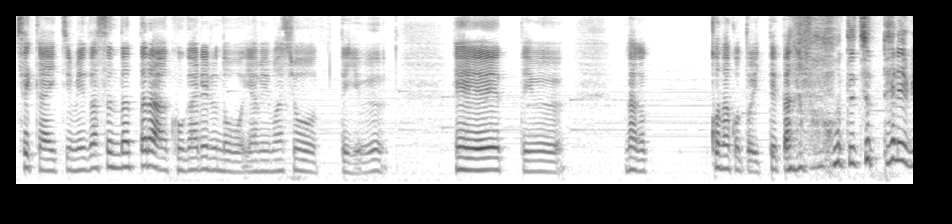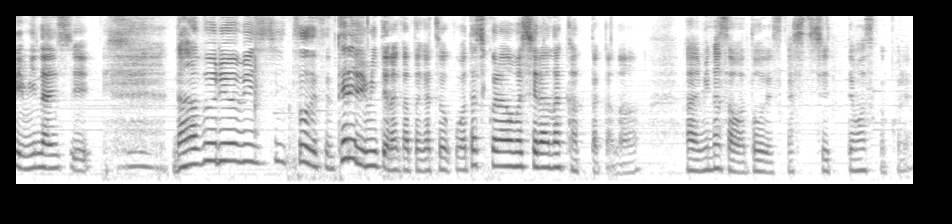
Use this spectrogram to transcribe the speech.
世界一目指すんだったら憧れるのをやめましょうっていう、へえっていう、なんかこんなこと言ってたのも本当ちょっとテレビ見ないし。WBC そうですね。テレビ見てなかったがちょっと私これあんま知らなかったかな。はい皆さんはどうですか？知ってますか？これ。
